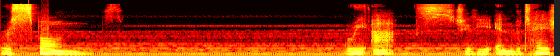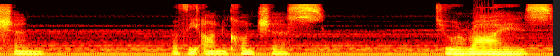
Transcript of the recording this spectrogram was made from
Responds, reacts to the invitation of the unconscious to arise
